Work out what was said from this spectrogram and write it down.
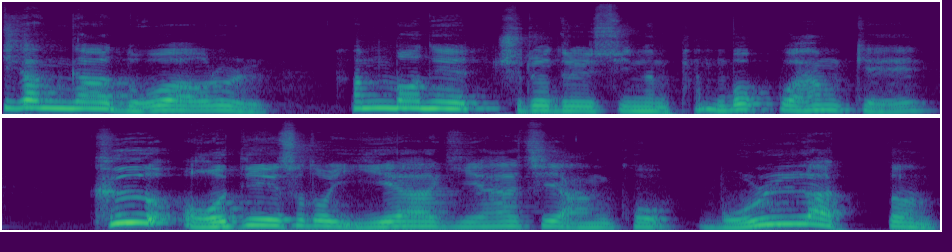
시간과 노하우를 한 번에 줄여드릴 수 있는 방법과 함께 그 어디에서도 이야기하지 않고 몰랐던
